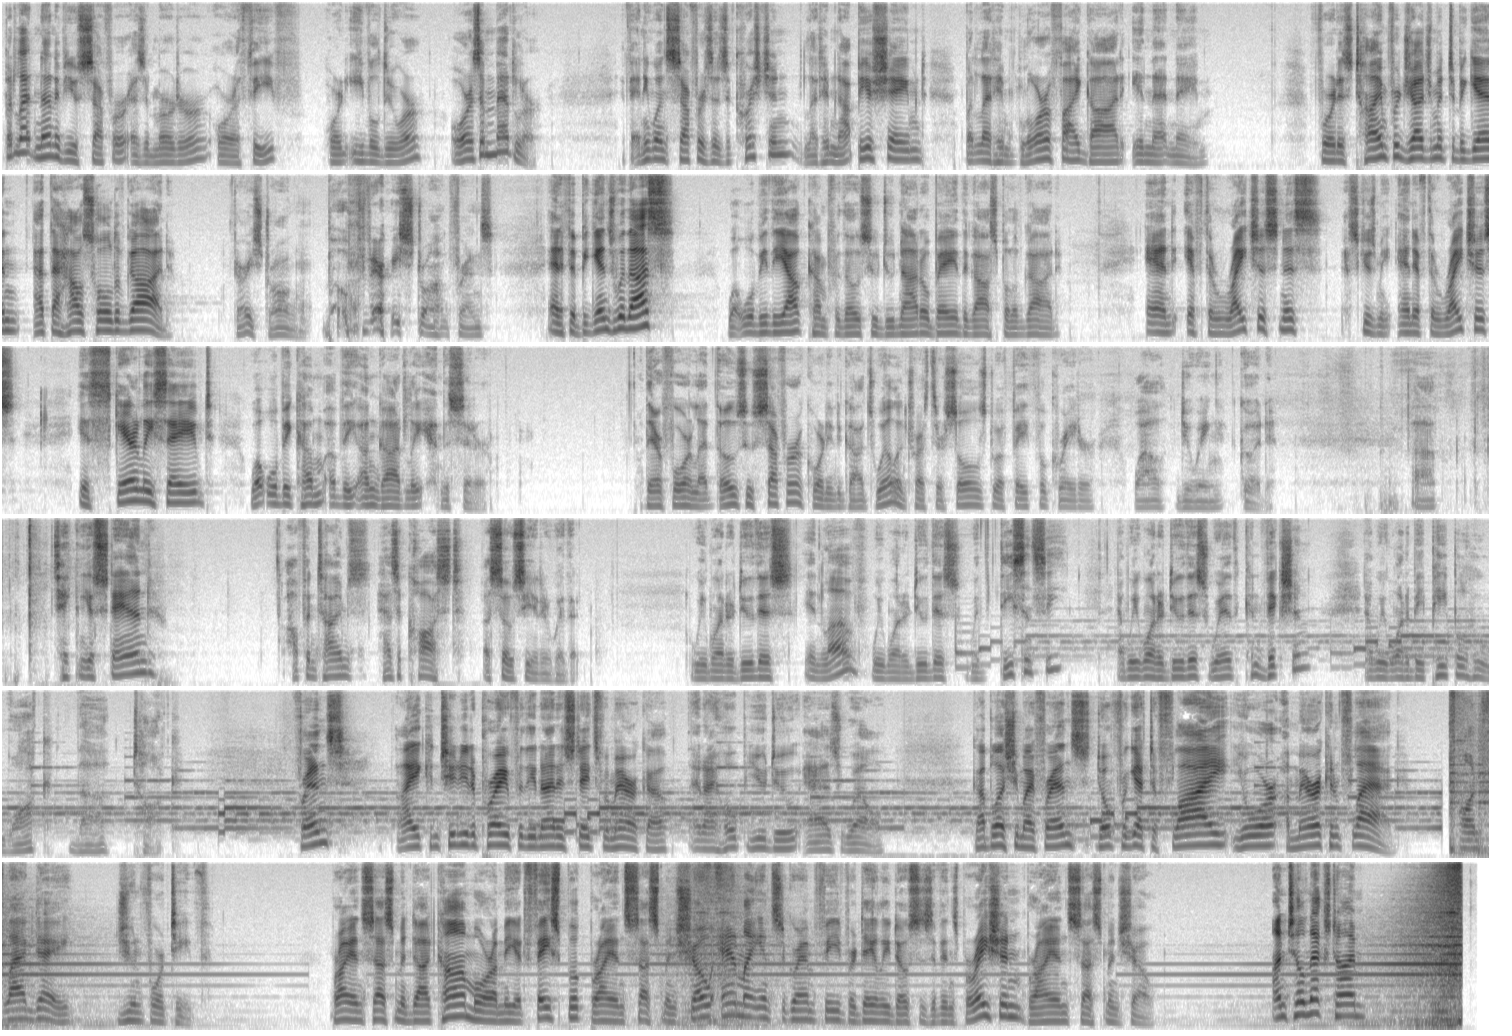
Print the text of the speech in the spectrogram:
but let none of you suffer as a murderer or a thief or an evildoer or as a meddler if anyone suffers as a Christian let him not be ashamed but let him glorify God in that name for it is time for judgment to begin at the household of God. Very strong, very strong, friends. And if it begins with us, what will be the outcome for those who do not obey the gospel of God? And if the righteousness, excuse me, and if the righteous is scarcely saved, what will become of the ungodly and the sinner? Therefore, let those who suffer according to God's will entrust their souls to a faithful Creator while doing good. Uh, taking a stand oftentimes has a cost associated with it. We want to do this in love, we want to do this with decency, and we want to do this with conviction, and we want to be people who walk the talk. Friends, I continue to pray for the United States of America, and I hope you do as well. God bless you, my friends. Don't forget to fly your American flag on Flag Day, June 14th. BrianSussman.com, more on me at Facebook, Brian Sussman Show, and my Instagram feed for daily doses of inspiration, Brian Sussman Show. Until next time.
